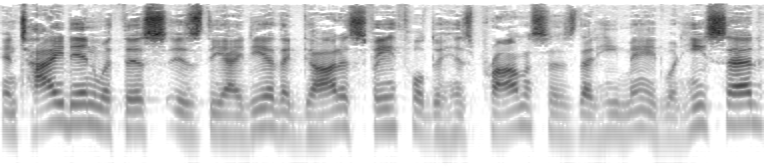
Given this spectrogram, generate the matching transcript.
And tied in with this is the idea that God is faithful to his promises that he made. When he said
